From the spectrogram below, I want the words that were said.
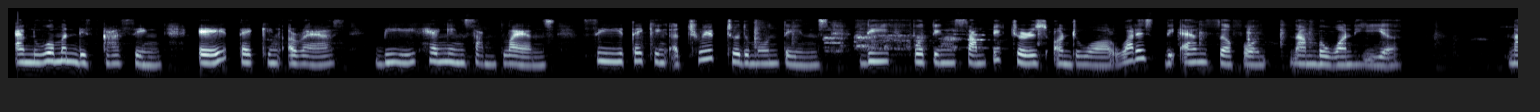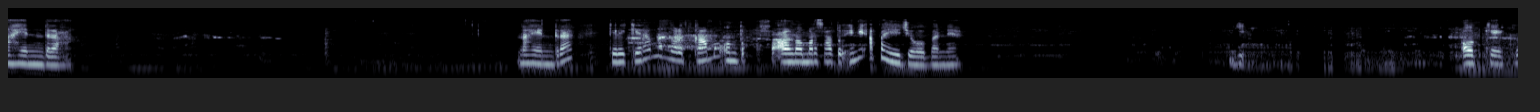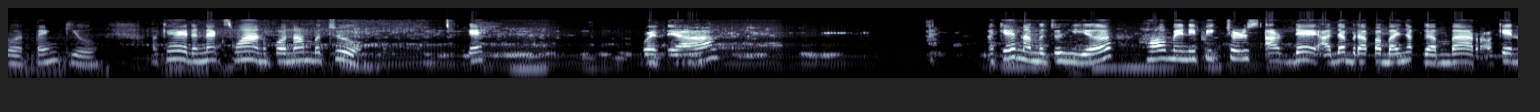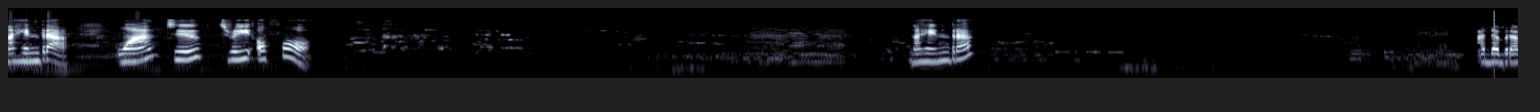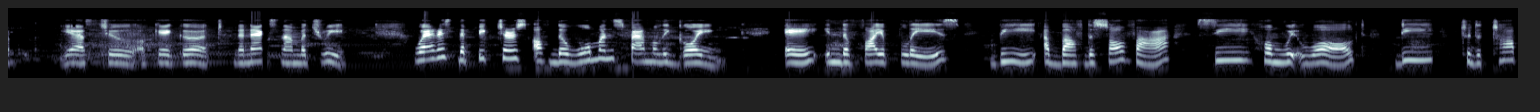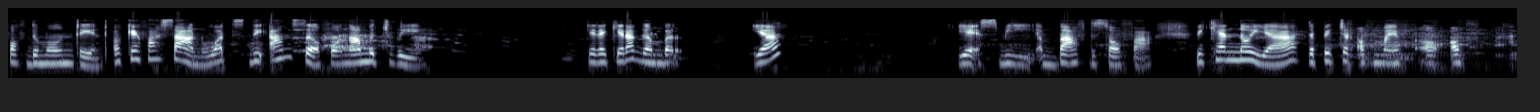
and women discussing A. Taking a rest B. Hanging some plants C. Taking a trip to the mountains D. Putting some pictures on the wall What is the answer for number one here? Nahendra Nahendra, kira-kira menurut kamu untuk soal nomor satu ini apa ya jawabannya? Okay, good. Thank you. Okay, the next one for number two. Okay. Wait ya. Okay, number two here. How many pictures are there? Ada berapa banyak gambar? Okay, Nahendra. One, two, three, or four? Nahendra? Ada berapa? Yes, two. Okay, good. The next, number three. Where is the pictures of the woman's family going? A. In the fireplace. B. Above the sofa. C. Home with wall. D. To the top of the mountain. Okay, Fasan, what's the answer for number three? Kira-kira gambar, ya? Yeah? Yes, B, above the sofa. We can know, yeah, the picture of my of,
